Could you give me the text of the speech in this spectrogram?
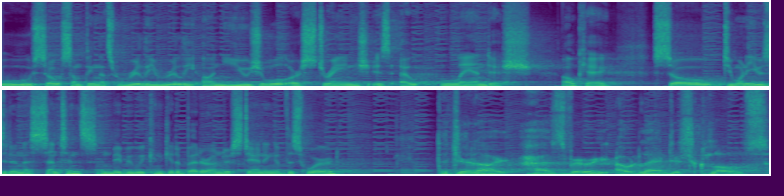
Ooh, so something that's really, really unusual or strange is outlandish. Okay, so do you want to use it in a sentence and maybe we can get a better understanding of this word? The Jedi has very outlandish clothes.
